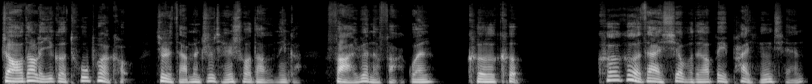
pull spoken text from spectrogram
找到了一个突破口，就是咱们之前说到的那个法院的法官科克。科克在谢伯德被判刑前，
